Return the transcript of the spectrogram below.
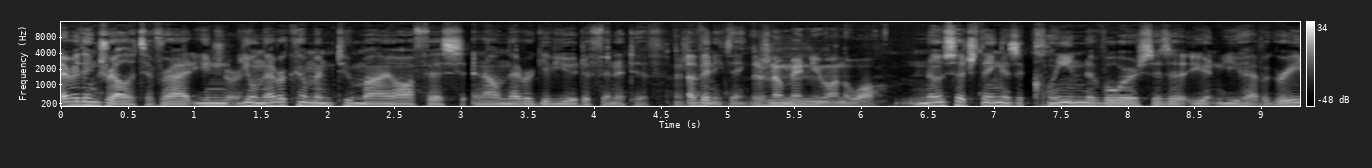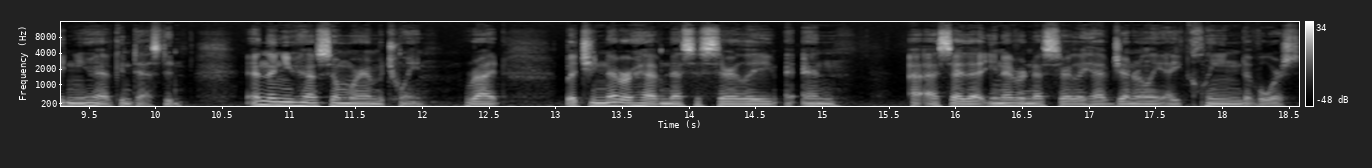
everything's relative, right? You, sure. You'll never come into my office and I'll never give you a definitive there's of no, anything. There's no menu on the wall. No such thing as a clean divorce. As a you, you have agreed and you have contested, and then you have somewhere in between, right? But you never have necessarily, and I say that you never necessarily have generally a clean divorce.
